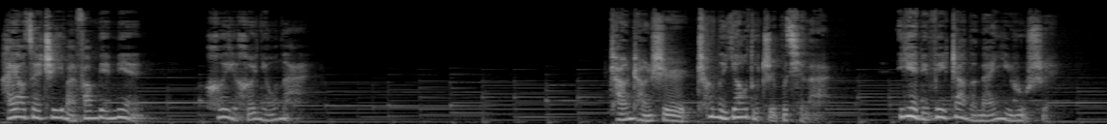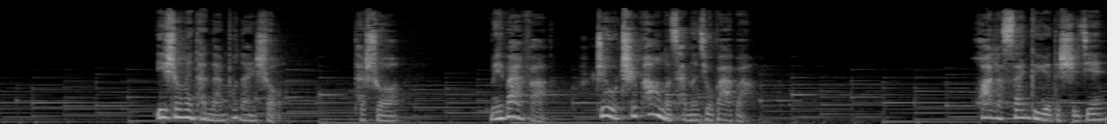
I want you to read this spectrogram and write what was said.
还要再吃一碗方便面，喝一盒牛奶，常常是撑得腰都直不起来，夜里胃胀的难以入睡。医生问他难不难受，他说：“没办法，只有吃胖了才能救爸爸。”花了三个月的时间，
